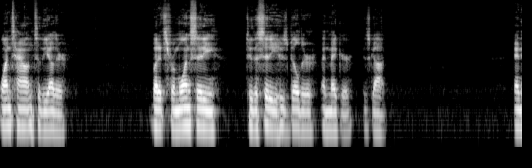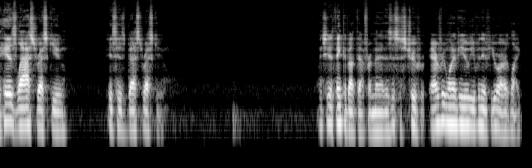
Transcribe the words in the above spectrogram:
one town to the other but it's from one city to the city whose builder and maker is God. And his last rescue is his best rescue. I want you to think about that for a minute, as this is true for every one of you, even if you are like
